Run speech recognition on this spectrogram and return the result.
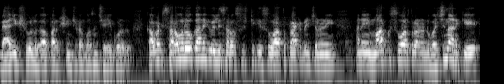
మ్యాజిక్ షోలుగా పరీక్షించడం కోసం చేయకూడదు. కాబట్టి సర్వలోకానికి వెళ్ళి సర్వ సృష్టికి సువార్త ప్రకటించడని అనే మార్కు సువార్తలు వచనానికి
